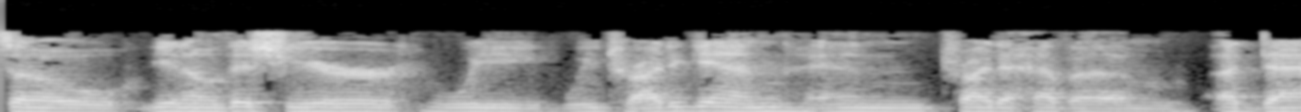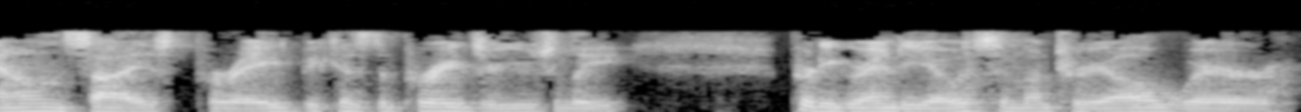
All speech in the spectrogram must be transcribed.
So, you know, this year we, we tried again and try to have a, a downsized parade because the parades are usually pretty grandiose in Montreal where,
